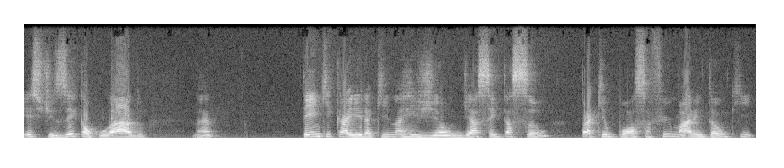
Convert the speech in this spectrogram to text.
Este Z calculado né, tem que cair aqui na região de aceitação para que eu possa afirmar então que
